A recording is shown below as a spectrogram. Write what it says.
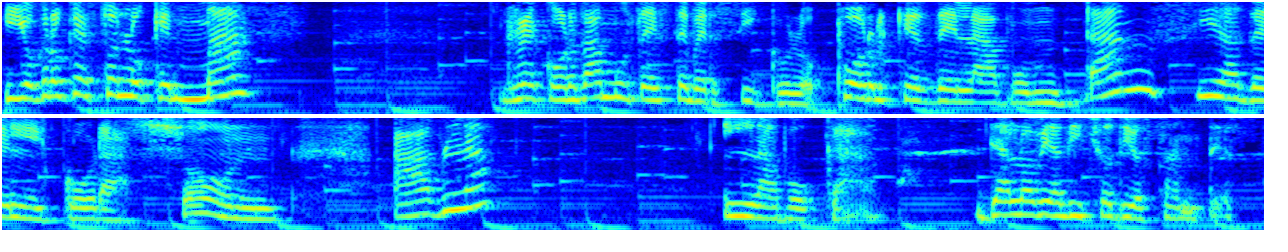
y yo creo que esto es lo que más recordamos de este versículo, porque de la abundancia del corazón habla la boca. Ya lo había dicho Dios antes.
